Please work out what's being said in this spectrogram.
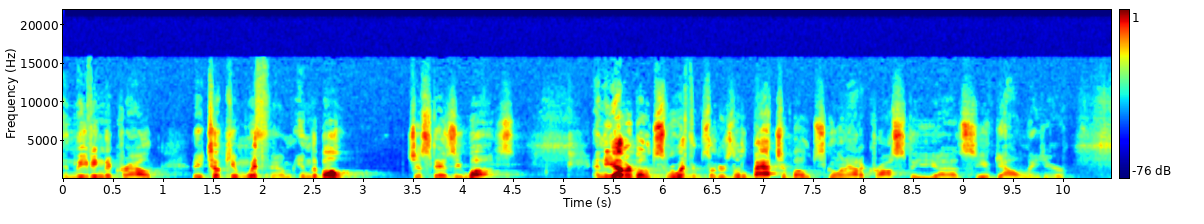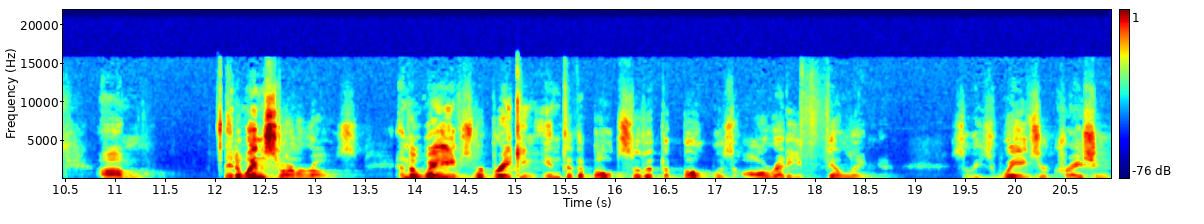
And leaving the crowd, they took him with them in the boat, just as he was. And the other boats were with him. So there's a little batch of boats going out across the uh, Sea of Galilee here. Um, and a windstorm arose, and the waves were breaking into the boat so that the boat was already filling. So these waves are crashing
